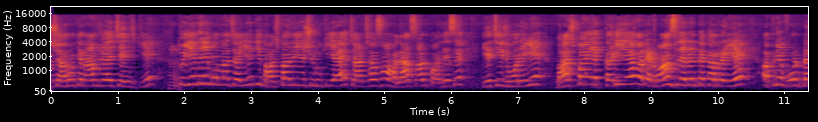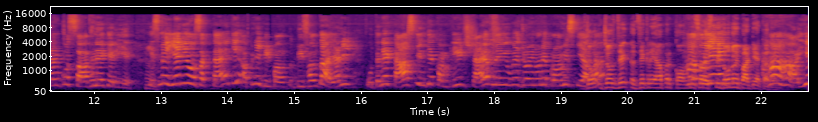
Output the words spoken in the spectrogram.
शहरों के नाम जो है चेंज किए। तो ये नहीं बोलना चाहिए कि भाजपा ने ये शुरू किया है चार छह सौ हज़ार साल पहले से। ये चीज़ हो रही है। भाजपा एक कड़ी है और एडवांस लेवल पे कर रही है अपने वोट बैंक को साधने के लिए। इसमें यह भी हो सकता है कि अपनी विफलता यानी उतने टास्क इनके कंप्लीट शायद नहीं हुए जो इन्होंने प्रॉमिस किया जो था। जो ज़िक्र यहाँ पर कांग्रेस हाँ, तो और एसपी दोनों ही पार्टियाँ कर हाँ। हाँ ये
